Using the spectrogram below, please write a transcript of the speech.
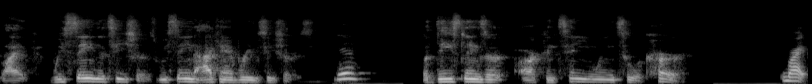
Like we seen the t-shirts, we seen the I can't breathe t-shirts. Yeah. But these things are are continuing to occur. Right.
